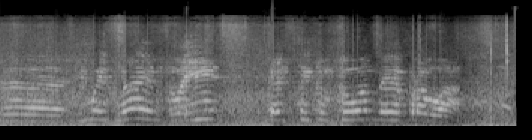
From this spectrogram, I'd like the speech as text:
Э, и мы знаем свои конституционные права.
